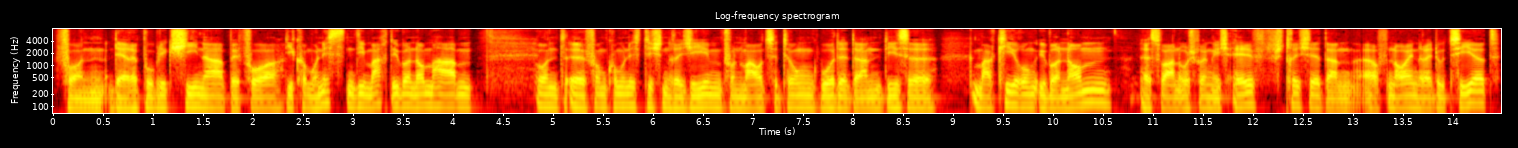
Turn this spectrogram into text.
von der Republik China, bevor die Kommunisten die Macht übernommen haben. Und äh, vom kommunistischen Regime von Mao Zedong wurde dann diese Markierung übernommen es waren ursprünglich elf Striche, dann auf neun reduziert.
